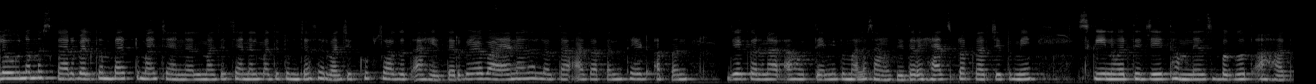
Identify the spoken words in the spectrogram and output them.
हॅलो नमस्कार. Welcome back to my channel. माझ्या चॅनलमध्ये तुमच्या सर्वांचे खूप स्वागत आहे. तर वेळ वाया न घालवता आज आपण थेट आपण जे करणार आहोत ते मी तुम्हाला सांगते. तर ह्याच प्रकारचे तुम्ही स्क्रीनवरती जे थंबनेल्स बघत आहात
